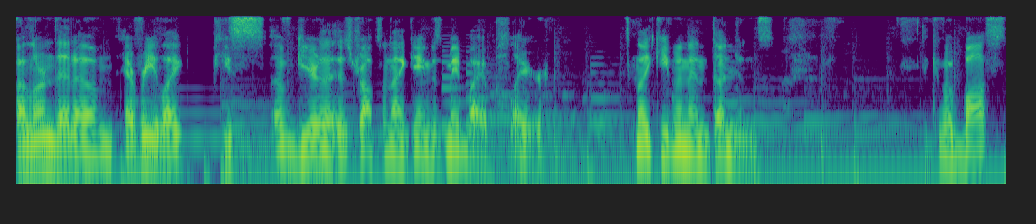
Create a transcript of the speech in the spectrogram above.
I learned that um, every like piece of gear that is dropped in that game is made by a player. Like even in dungeons, like if a boss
